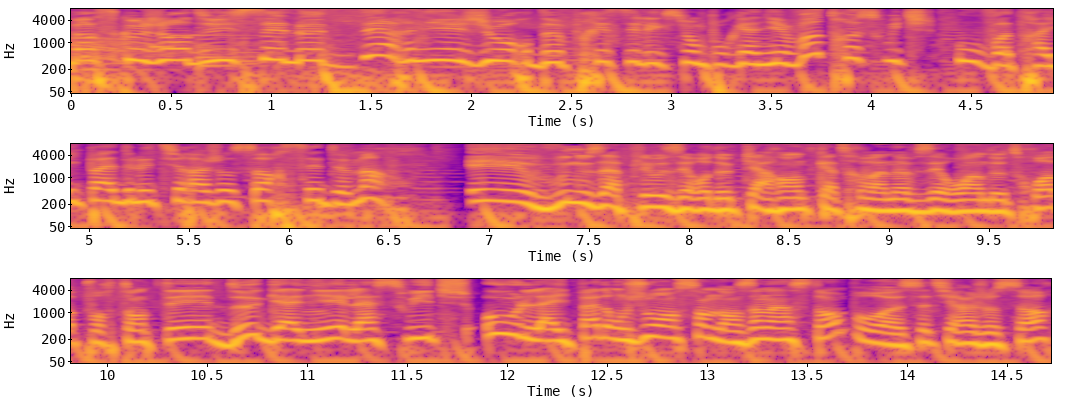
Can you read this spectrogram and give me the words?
Parce qu'aujourd'hui, c'est le dernier jour de présélection pour gagner votre Switch ou votre iPad. Le tirage au sort, c'est demain. Et vous nous appelez au 02 40 89 01 23 pour tenter de gagner la Switch ou l'iPad. On joue ensemble dans un instant pour euh, ce tirage au sort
